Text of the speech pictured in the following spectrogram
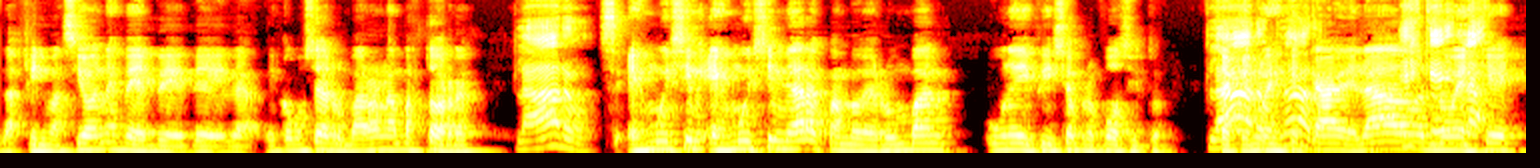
las filmaciones de, de, de, cómo se derrumbaron ambas torres. Claro. Es muy, es muy similar a cuando derrumban un edificio a propósito. Claro, o sea, que no es que cae de lado, no es que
